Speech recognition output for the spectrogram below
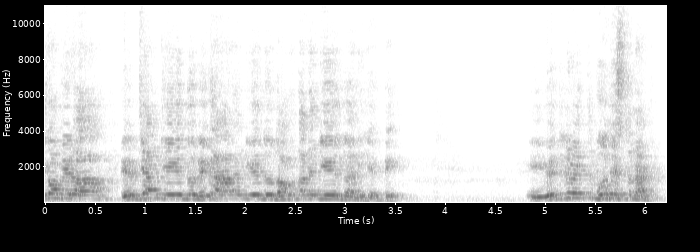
ఇగో మీరు వ్యభిచారం చేయొద్దు విగ్రహారం చేయొద్దు దొంగతనం చేయొద్దు అని చెప్పి ఈ ఎదుటి వ్యక్తి బోధిస్తున్నాడు.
